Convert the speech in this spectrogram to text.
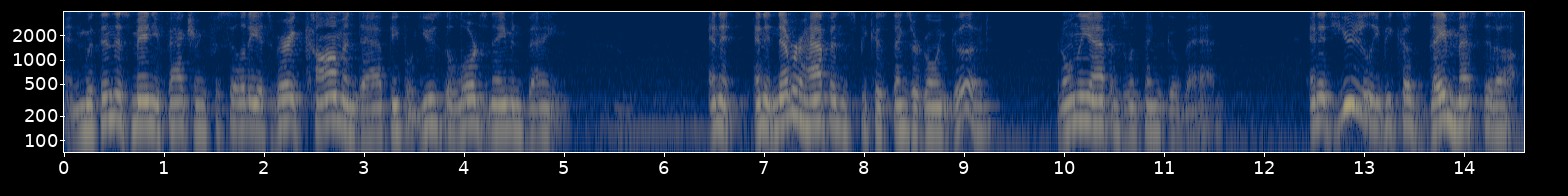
and within this manufacturing facility, it's very common to have people use the Lord's name in vain. And it and it never happens because things are going good. It only happens when things go bad. And it's usually because they messed it up.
